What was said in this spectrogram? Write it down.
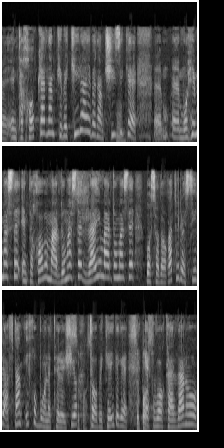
انتخاب کردم که به کی رای بدم. چیزی که مهم است انتخاب مردم است رای مردم است. با صداقت و رسی رفتم. این خوب بونه ترشی و تابکی دیگه. اقوا کردن و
